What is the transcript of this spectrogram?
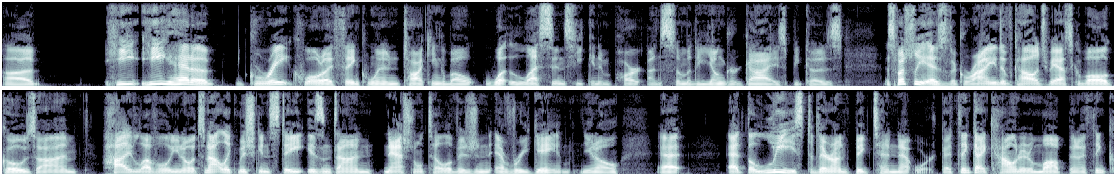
uh, he he had a great quote I think when talking about what lessons he can impart on some of the younger guys because especially as the grind of college basketball goes on high level, you know, it's not like Michigan State isn't on national television every game, you know. At at the least they're on Big 10 network. I think I counted them up and I think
